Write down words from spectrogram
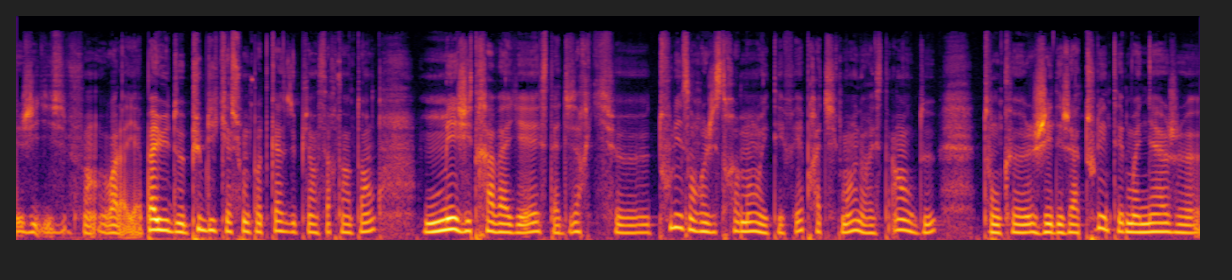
enfin, voilà, il n'y a pas eu de publication de podcast depuis un certain temps, mais j'y travaillais, c'est-à-dire que tous les enregistrements ont été faits pratiquement, il en reste un ou deux. Donc euh, j'ai déjà tous les témoignages euh,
